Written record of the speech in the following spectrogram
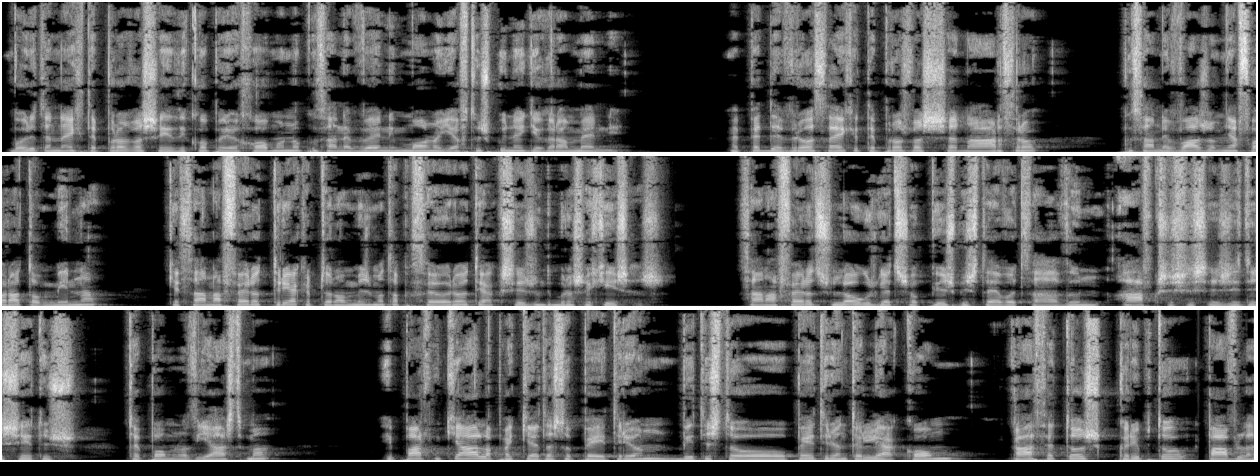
Μπορείτε να έχετε πρόσβαση σε ειδικό περιεχόμενο που θα ανεβαίνει μόνο για αυτούς που είναι εγγεγραμμένοι. Με 5 ευρώ θα έχετε πρόσβαση σε ένα άρθρο που θα ανεβάζω μια φορά το μήνα και θα αναφέρω τρία κρυπτονομίσματα που θεωρώ ότι αξίζουν την προσοχή σας. Θα αναφέρω τους λόγους για τους οποίους πιστεύω ότι θα δουν αύξηση στη συζήτησή τους το επόμενο διάστημα. Υπάρχουν και άλλα πακέτα στο Patreon. Μπείτε στο patreon.com κάθετος crypto pavla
